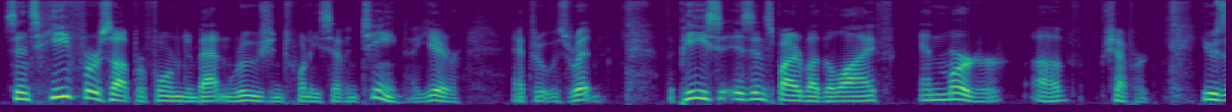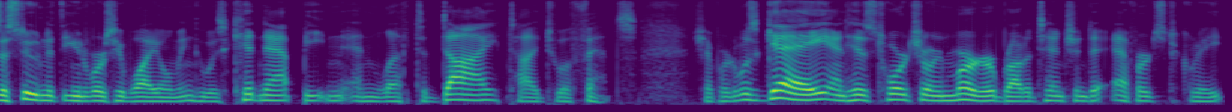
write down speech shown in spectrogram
since he first saw it performed in Baton Rouge in 2017, a year after it was written. The piece is inspired by the life and murder of Shepard. He was a student at the University of Wyoming who was kidnapped, beaten, and left to die tied to a fence. Shepard was gay, and his torture and murder brought attention to efforts to create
